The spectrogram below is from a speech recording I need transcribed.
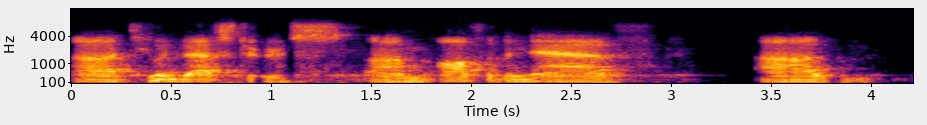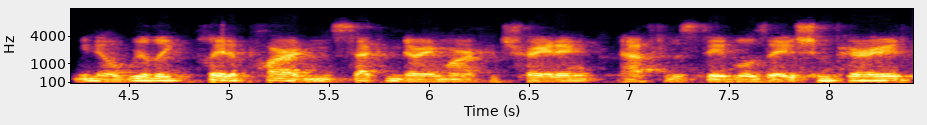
uh, to investors um, off of the NAV, uh, you know, really played a part in secondary market trading after the stabilization period.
